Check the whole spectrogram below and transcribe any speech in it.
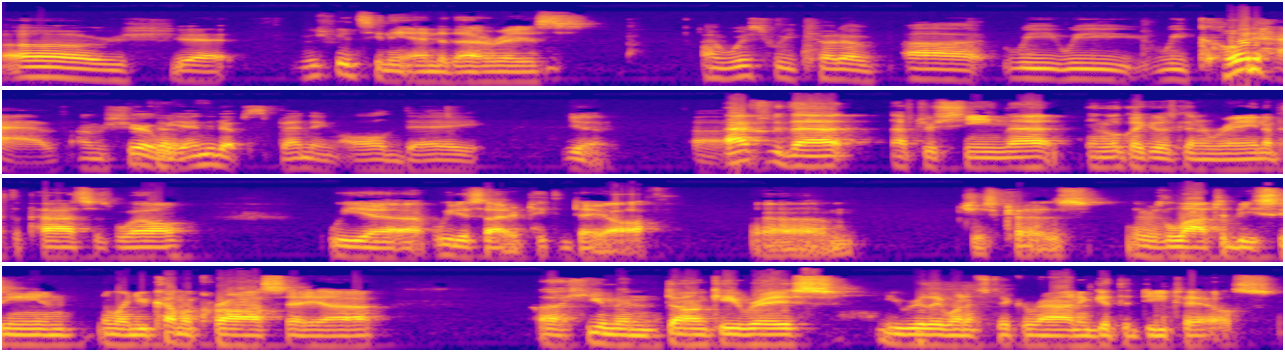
Oh shit. I wish we'd seen the end of that race. I wish we could have. Uh, we we we could have. I'm sure we ended up spending all day. Yeah. Uh, After that, after seeing that, and it looked like it was going to rain up at the pass as well, we uh, we decided to take the day off, um, just because there was a lot to be seen. And when you come across a uh, a human donkey race, you really want to stick around and get the details.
